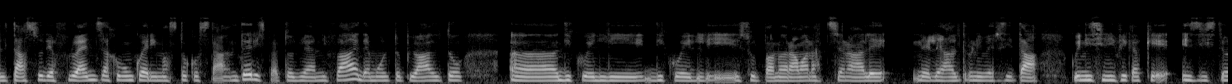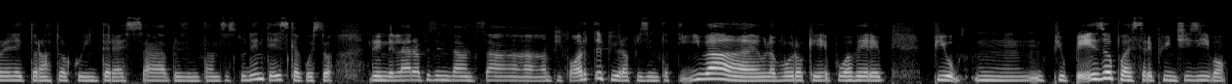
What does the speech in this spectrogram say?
il, tasso di affluenza comunque è rimasto costante rispetto a due anni fa ed è molto più alto eh, di quelli, di quelli sul panorama nazionale nelle altre università, quindi significa che esiste un elettorato a cui interessa la rappresentanza studentesca, questo rende la rappresentanza più forte, più rappresentativa, è un lavoro che può avere più, mh, mm, più peso, può essere più incisivo.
